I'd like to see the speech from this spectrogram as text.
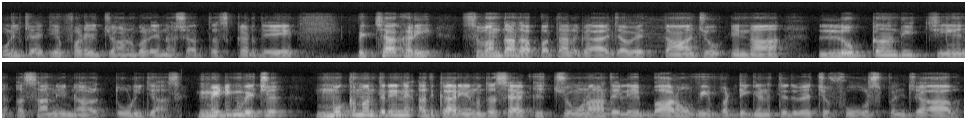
ਹੋਣੀ ਚਾਹੀਦੀ ਹੈ। ਫੜੇ ਜਾਣ ਵਾਲੇ ਨਸ਼ਾ ਤਸਕਰ ਦੇ ਪਿੱਛਾ ਖੜੀ ਸਬੰਧਾਂ ਦਾ ਪਤਾ ਲਗਾਇਆ ਜਾਵੇ ਤਾਂ ਜੋ ਇਨ੍ਹਾਂ ਲੋਕਾਂ ਦੀ ਚੇਨ ਆਸਾਨੀ ਨਾਲ ਤੋੜੀ ਜਾ ਸਕੇ। ਮੀਟਿੰਗ ਵਿੱਚ ਮੁੱਖ ਮੰਤਰੀ ਨੇ ਅਧਿਕਾਰੀਆਂ ਨੂੰ ਦੱਸਿਆ ਕਿ ਚੋਣਾਂ ਦੇ ਲਈ ਬਾਹਰੋਂ ਵੀ ਵੱਡੀ ਗਿਣਤੀ ਦੇ ਵਿੱਚ ਫੋਰਸ ਪੰਜਾਬ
